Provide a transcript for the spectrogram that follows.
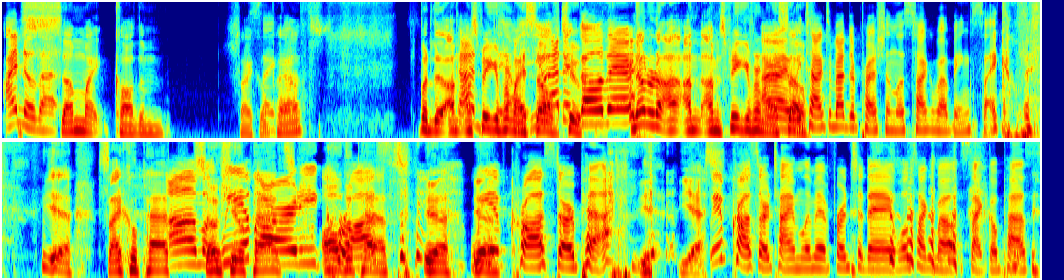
I know that. some might call them Psycho. But I'm, I'm speaking for damn myself you had too To go there. no no no I, i'm i'm speaking for myself. All right, we talked about depression. Let's talk about being psycho. yeah psychopath Um, sociopaths we have already all crossed- the paths yeah we yeah. have crossed our path. yeah yes We have crossed our time limit for today. We'll talk about psychopaths.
